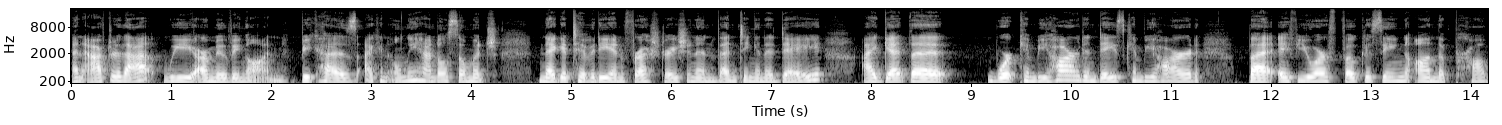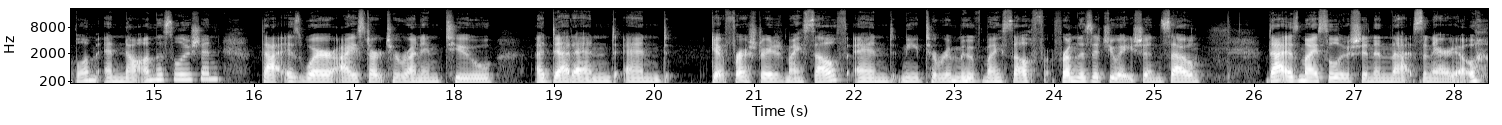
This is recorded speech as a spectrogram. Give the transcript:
And after that, we are moving on because I can only handle so much negativity and frustration and venting in a day. I get that work can be hard and days can be hard, but if you are focusing on the problem and not on the solution, that is where I start to run into a dead end and get frustrated myself and need to remove myself from the situation. So, that is my solution in that scenario.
